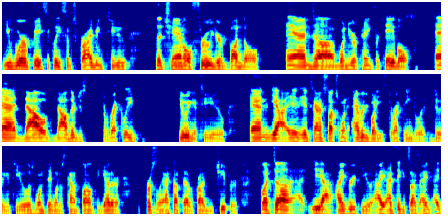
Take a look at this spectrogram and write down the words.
you were basically subscribing to the channel through your bundle, and uh, when you were paying for cable, and now now they're just directly doing it to you. And yeah, it, it kind of sucks when everybody's directing doing it to you. It was one thing when it was kind of bundled together. Personally, I thought that would probably be cheaper. But uh, yeah, I agree with you. I, I think it sucks. I, I,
